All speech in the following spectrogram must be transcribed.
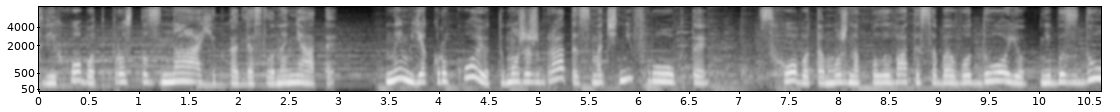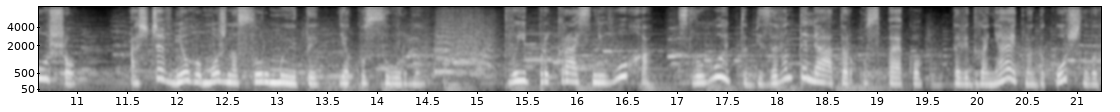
Твій хобот просто знахідка для слоненяти. Ним, як рукою, ти можеш брати смачні фрукти. З хобота можна поливати себе водою, ніби з душу, а ще в нього можна сурмити, як у сурму. Твої прекрасні вуха слугують тобі за вентилятор у спеку та відганяють надокучливих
